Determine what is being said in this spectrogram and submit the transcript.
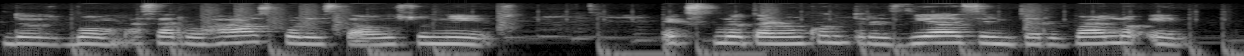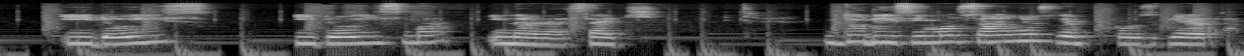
Dos bombas arrojadas por Estados Unidos explotaron con tres días de intervalo en Hiroshima y Nagasaki. Durísimos años de posguerra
